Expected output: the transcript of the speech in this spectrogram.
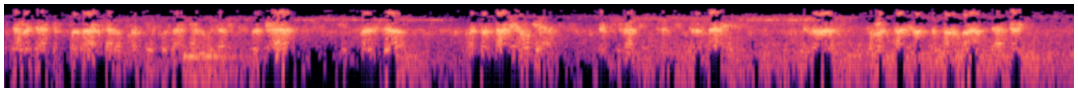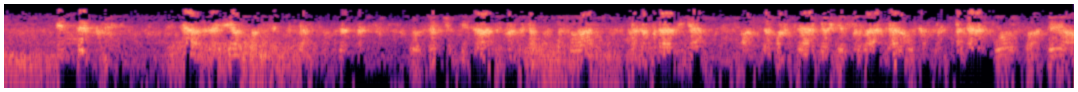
जब जाकर पदाचार प्रत्येक पदाचार प्रकार इस पर घटस्थानी हो गया दक्षिणा चित्रता है समर्थानी अंतस्थान बाहर जाकर इससे ध्यान और तो दक्षिण के पदाचार हो को कहते हैं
